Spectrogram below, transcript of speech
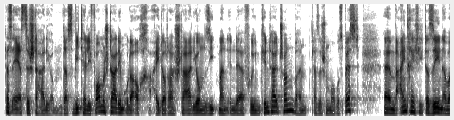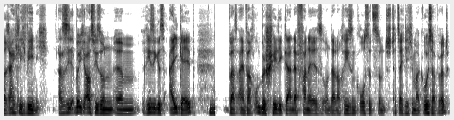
Das erste Stadium, das vitelliforme Stadium oder auch Eidotter-Stadium sieht man in der frühen Kindheit schon beim klassischen Morbus Best. Ähm, beeinträchtigt das Sehen aber reichlich wenig. Also es sieht wirklich aus wie so ein ähm, riesiges Eigelb. Mhm was einfach unbeschädigt da in der Pfanne ist und da noch riesengroß sitzt und tatsächlich immer größer wird.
